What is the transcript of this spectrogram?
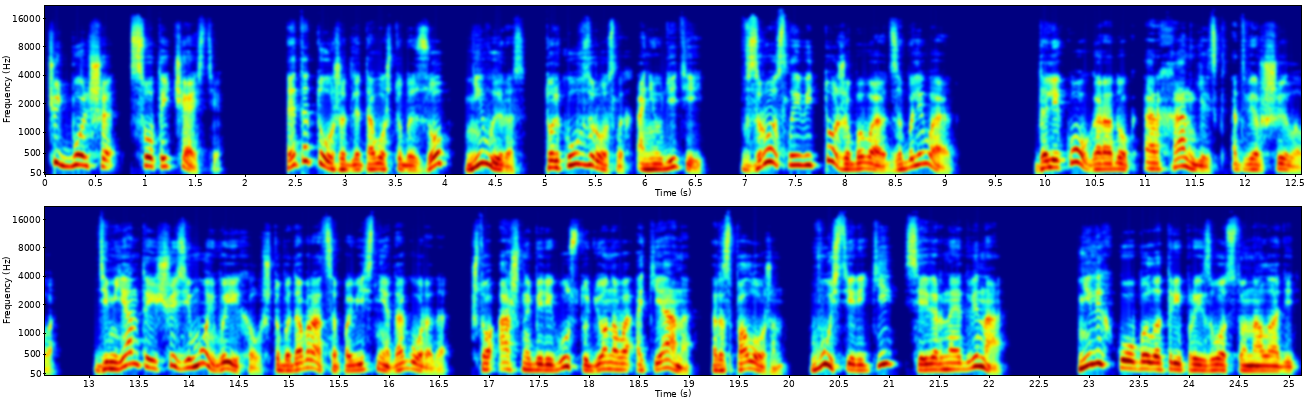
чуть больше сотой части. Это тоже для того, чтобы зоб не вырос, только у взрослых, а не у детей. Взрослые ведь тоже бывают, заболевают. Далеко городок Архангельск от Вершилова, Демьян-то еще зимой выехал, чтобы добраться по весне до города, что аж на берегу студеного океана расположен, в устье реки Северная Двина. Нелегко было три производства наладить.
